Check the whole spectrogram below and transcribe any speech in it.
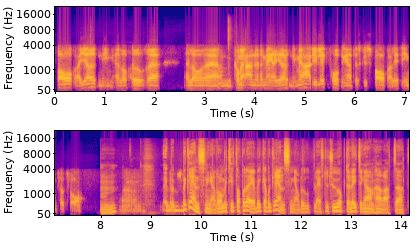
spara gödning eller hur uh, eller kommer jag använda mer gödning? Men jag hade ju lite förhoppning att jag skulle spara lite insatsvaror. Mm. Uh, begränsningar då, om vi tittar på det. Vilka begränsningar du upplevt? Du tog upp det lite grann här att, att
